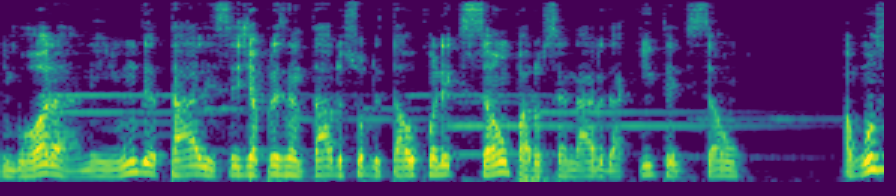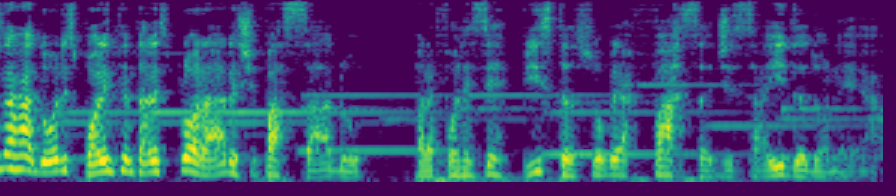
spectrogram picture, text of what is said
Embora nenhum detalhe seja apresentado sobre tal conexão para o cenário da quinta edição, alguns narradores podem tentar explorar este passado para fornecer pistas sobre a farsa de saída Donaire.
